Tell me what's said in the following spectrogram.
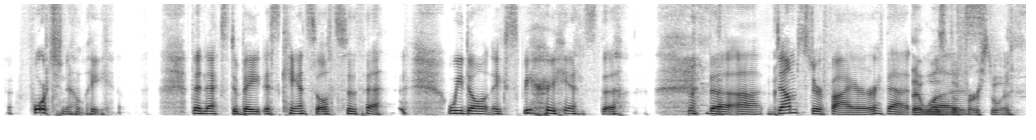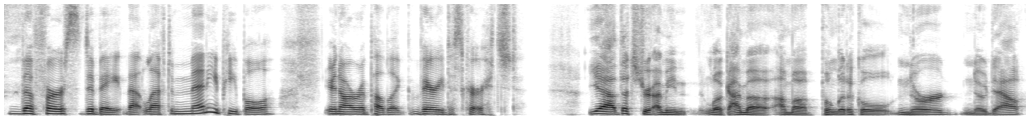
fortunately, the next debate is canceled so that we don't experience the the uh, dumpster fire that that was, was the first one, the first debate that left many people in our republic very discouraged. Yeah, that's true. I mean, look, I'm a I'm a political nerd, no doubt.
